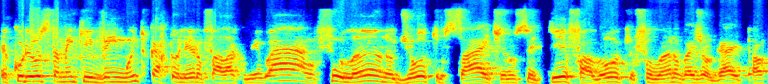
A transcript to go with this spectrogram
É curioso também que vem muito cartoleiro falar comigo, ah, fulano de outro site, não sei o que, falou que o fulano vai jogar e tal.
